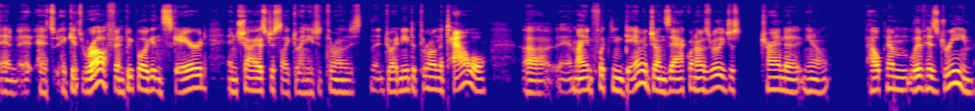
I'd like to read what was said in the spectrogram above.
and it, it gets rough. And people are getting scared. And Shia's just like, do I need to throw in this? Do I need to throw in the towel? Uh, am I inflicting damage on Zach when I was really just trying to, you know, help him live his dream?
